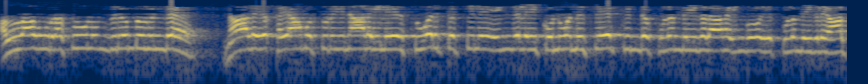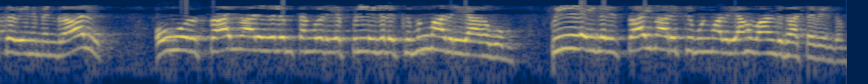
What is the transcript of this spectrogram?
அல்லாவும் ரசூலும் விரும்புகின்ற நாளைய கயாமத்துடைய நாளையிலே சுவர்க்கத்திலே எங்களை கொண்டு வந்து சேர்க்கின்ற குழந்தைகளாக எங்களுடைய குழந்தைகளை ஆக்க வேண்டும் என்றால் ஒவ்வொரு தாய்மார்களும் தங்களுடைய பிள்ளைகளுக்கு முன்மாதிரியாகவும் பிள்ளைகள் தாய்மாருக்கு முன்மாதிரியாக வாழ்ந்து காட்ட வேண்டும்.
